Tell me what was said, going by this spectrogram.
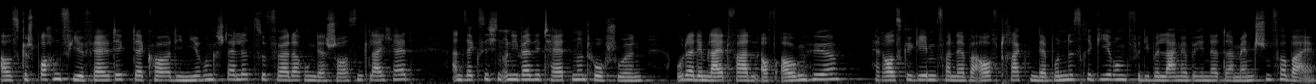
Ausgesprochen vielfältig der Koordinierungsstelle zur Förderung der Chancengleichheit an sächsischen Universitäten und Hochschulen oder dem Leitfaden Auf Augenhöhe, herausgegeben von der Beauftragten der Bundesregierung für die Belange behinderter Menschen, vorbei.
